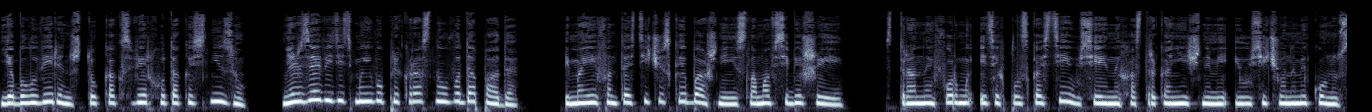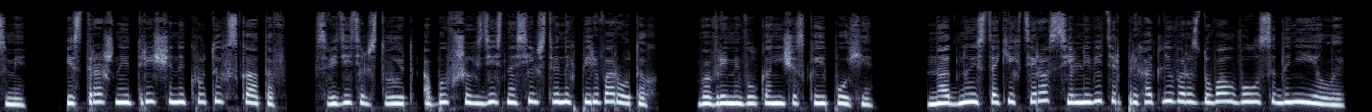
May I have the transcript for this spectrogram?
Я был уверен, что как сверху, так и снизу нельзя видеть моего прекрасного водопада и моей фантастической башни, не сломав себе шеи. Странные формы этих плоскостей, усеянных остроконечными и усеченными конусами, и страшные трещины крутых скатов свидетельствуют о бывших здесь насильственных переворотах во время вулканической эпохи. На одной из таких террас сильный ветер прихотливо раздувал волосы Даниэлы,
